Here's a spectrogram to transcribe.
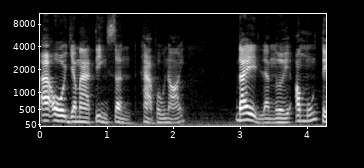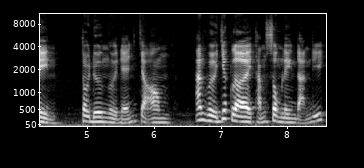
Aoyama Tinson, Hà Vũ nói. Đây là người ông muốn tìm. Tôi đưa người đến cho ông. Anh vừa dứt lời thẩm sông liền đánh đi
